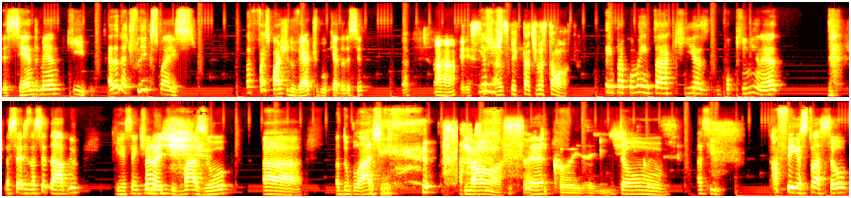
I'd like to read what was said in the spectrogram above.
The Sandman, que é da Netflix, mas faz parte do Vertigo, que é da DC. Esse, E a gente- As expectativas estão altas. Tem para comentar aqui as- um pouquinho, né, das séries da CW, que recentemente Não, gente- vazou a, a dublagem. Nossa, É. que coisa, gente. Então, assim, tá feia a situação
